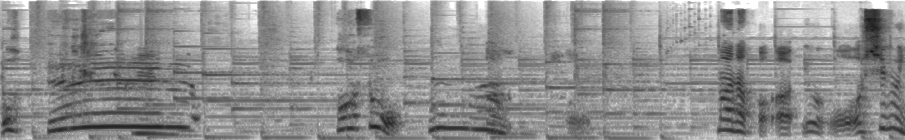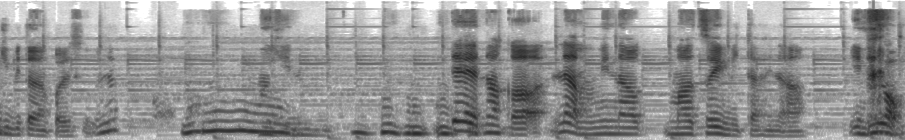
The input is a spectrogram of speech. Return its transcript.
おへえ、うん。あそう。うん。うんそう。まあなんか、あよおし麦みたいな感じですよね。うん麦うんで、なんか、ね、みんなまずいみたいなイメーいやジ。、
